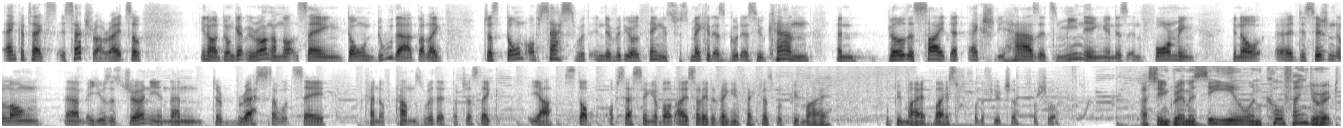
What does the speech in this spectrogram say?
anchor text, etc. Right? So, you know, don't get me wrong. I'm not saying don't do that, but like, just don't obsess with individual things. Just make it as good as you can and build a site that actually has its meaning and is informing, you know, a decision along um, a user's journey. And then the rest, I would say, kind of comes with it. But just like, yeah, stop obsessing about isolated ranking factors would be my would be my advice for the future, for sure. Bastian Grimm is CEO and co-founder at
